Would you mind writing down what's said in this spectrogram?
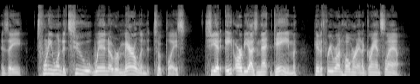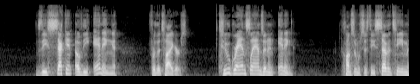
as a 21 to 2 win over Maryland took place. She had eight RBIs in that game, hit a three run homer and a grand slam. It's the second of the inning for the Tigers. Two grand slams in an inning. Clemson was just the seventh team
